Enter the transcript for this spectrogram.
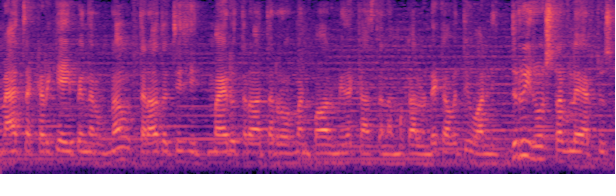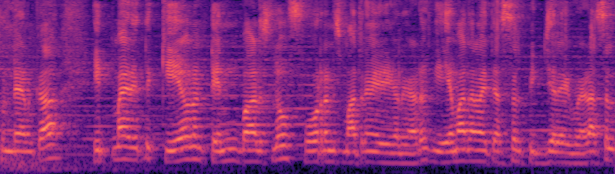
మ్యాచ్ అక్కడికి అయిపోయింది అనుకున్నాం తర్వాత వచ్చేసి ఇట్మైరు తర్వాత రోహన్ పవర్ మీద కాస్త నమ్మకాలు ఉండే. కాబట్టి వాళ్ళిద్దరూ ఈరోజు స్ట్రగుల్ అయ్యారు చూసుకుంటే కనుక హిట్మైర్ అయితే కేవలం టెన్ బాల్స్లో ఫోర్ రన్స్ మాత్రమే వేయగలిగాడు. ఏమాత్రం అయితే అస్సలు పిక్ చేయలేకపోయాడు. అసలు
